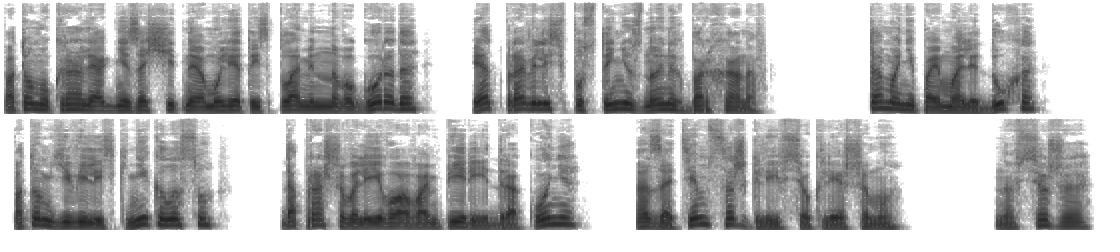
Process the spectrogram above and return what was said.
Потом украли огнезащитные амулеты из пламенного города и отправились в пустыню знойных барханов. Там они поймали духа потом явились к Николасу, допрашивали его о вампире и драконе, а затем сожгли все к лешему. Но все же,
